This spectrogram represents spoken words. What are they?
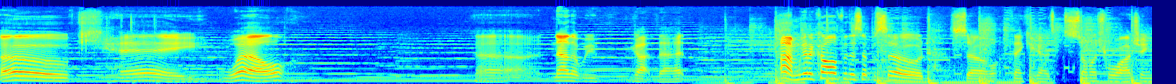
Okay. Well, uh, now that we've got that, Ah, I'm going to call it for this episode. So, thank you guys so much for watching.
